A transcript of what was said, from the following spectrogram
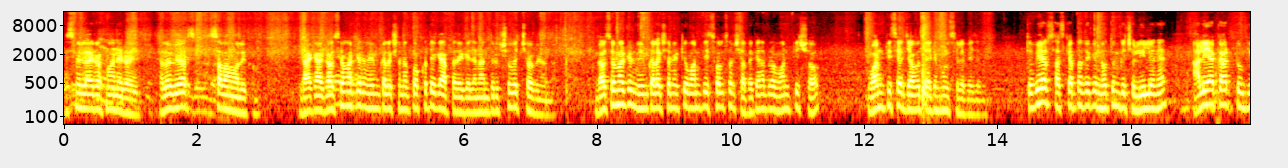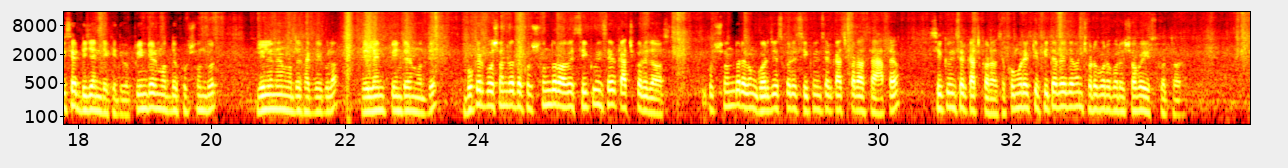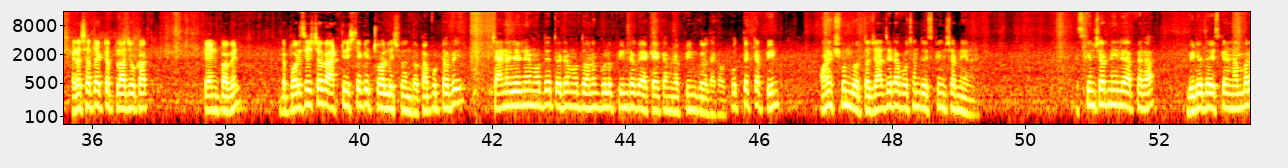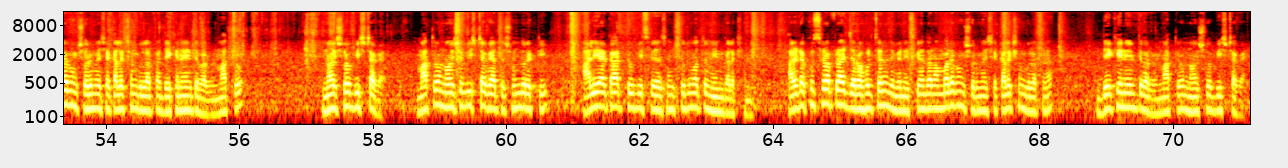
বিসমিল্লাহ রহমান রহিম। Hello viewers আসসালামু আলাইকুম। ঢাকা গাউসিয়া মার্কেট মিম কালেকশনের পক্ষ থেকে আপনাদেরকে জানান আন্তরিক শুভেচ্ছা অভিনন্দন। গাউসিয়া মার্কেট মিম কালেকশন একটি ওয়ান পিস হোলসেল শপ এখানে আপনারা ওয়ান পিস সহ ওয়ান পিসের যাবতীয় আইটেম হোলসেলে পেয়ে যাবেন। তো ভিউয়ার্স আজকে আপনাদেরকে নতুন কিছু লিলেনের আলিয়া কাট টু পিসের ডিজাইন দেখিয়ে দেবো। প্রিন্টের মধ্যে খুব সুন্দর লিলেনের মধ্যে থাকবে এগুলো। লিলেন প্রিন্টের মধ্যে। বুকের পোষণটাতে খুব সুন্দরভাবে সিকুয়েন্সের কাজ করে দেওয়া আছে। খুব সুন্দর এবং গর্জিয়াস করে সিকুয়েন্সের কাজ করা আছে হাতেও। সিকুয়েন্সের কাজ করা আছে। কোমরে একটি ফিতা পেয়ে যাবেন, ছোটো বড়ো করে সবাই ইউজ করতে পারবে এটার সাথে একটা প্লাজো কাট প্যান্ট পাবেন। এটা বডি সাইজটা হবে আটত্রিশ থেকে চুয়াল্লিশ পর্যন্ত। কাপড়টা হবে চায়না লিনের মধ্যে, তো এটার মধ্যে অনেকগুলো প্রিন্ট হবে, একে একে আমরা প্রিন্ট করে দেখাবো। প্রত্যেকটা প্রিন্ট অনেক সুন্দর। তো যার যেটা পছন্দ স্ক্রিনশট নিয়ে নেন। স্ক্রিনশট নিলে আপনারা ভিডিওতে স্ক্রিনের নাম্বার এবং শোরুমে এসে কালেকশনগুলো আপনারা দেখে নিয়ে নিতে পারবেন। মাত্র নয়শো বিশ টাকায়। মাত্র নয়শো বিশ টাকা এত সুন্দর একটি আলিয়া কার টু পিস পেয়েছেন শুধুমাত্র মিম কালেকশনে আর এটা খুচরা প্রাইস যারা হোলসেলে নেবেন স্ক্রিনে দেওয়া নাম্বার এবং শোরুমে এসে কালেকশনগুলো আপনারা দেখে নিতে পারবেন, মাত্র নয়শো বিশ টাকায়।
